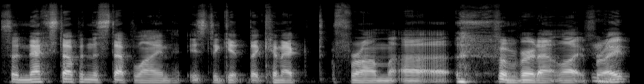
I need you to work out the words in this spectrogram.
So next up in the step line is to get the connect from uh from Verdant Life, Mhm. right?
